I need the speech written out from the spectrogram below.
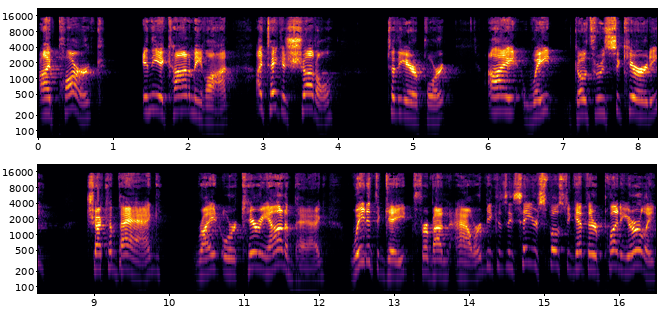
I park in the economy lot. I take a shuttle to the airport. I wait, go through security, check a bag, right, or carry on a bag, wait at the gate for about an hour because they say you're supposed to get there plenty early.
